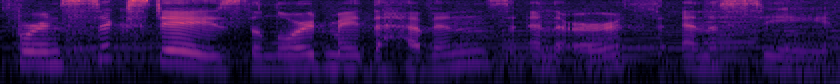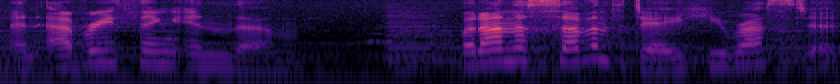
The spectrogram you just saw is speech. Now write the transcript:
For in six days the Lord made the heavens and the earth and the sea and everything in them. But on the seventh day he rested.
